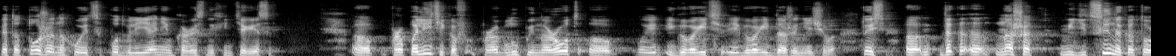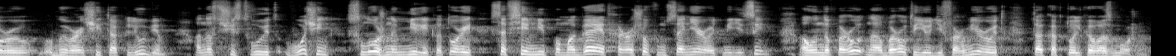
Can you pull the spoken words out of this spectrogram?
это тоже находится под влиянием корыстных интересов. Э, про политиков, про глупый народ э, и говорить, и говорить даже нечего. То есть э, наша медицина, которую мы, врачи, так любим, она существует в очень сложном мире, который совсем не помогает хорошо функционировать медицине, а он наоборот, наоборот ее деформирует так, как только возможно.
